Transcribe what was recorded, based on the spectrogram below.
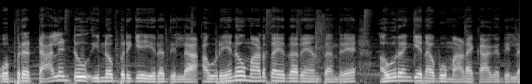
ಒಬ್ಬರ ಟ್ಯಾಲೆಂಟು ಇನ್ನೊಬ್ಬರಿಗೆ ಇರೋದಿಲ್ಲ. ಅವರೇನೋ ಮಾಡ್ತಾ ಇದ್ದಾರೆ ಅಂತಂದರೆ ಅವರಂಗೆ ನಾವು ಮಾಡೋಕ್ಕಾಗೋದಿಲ್ಲ.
